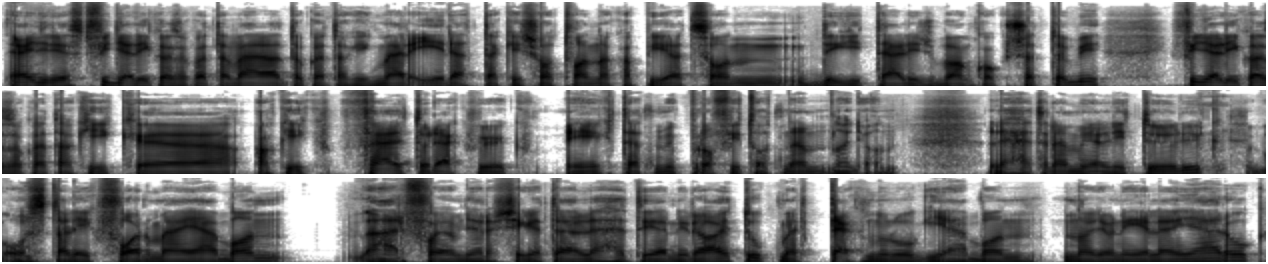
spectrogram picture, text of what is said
Egyrészt figyelik azokat a vállalatokat, akik már érettek és ott vannak a piacon, digitális bankok, stb. Figyelik azokat, akik, ö, akik feltörekvők még, tehát még profitot nem nagyon lehet remélni tőlük, osztalék formájában, árfolyam nyereséget el lehet érni rajtuk, mert technológiában nagyon élen járok.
